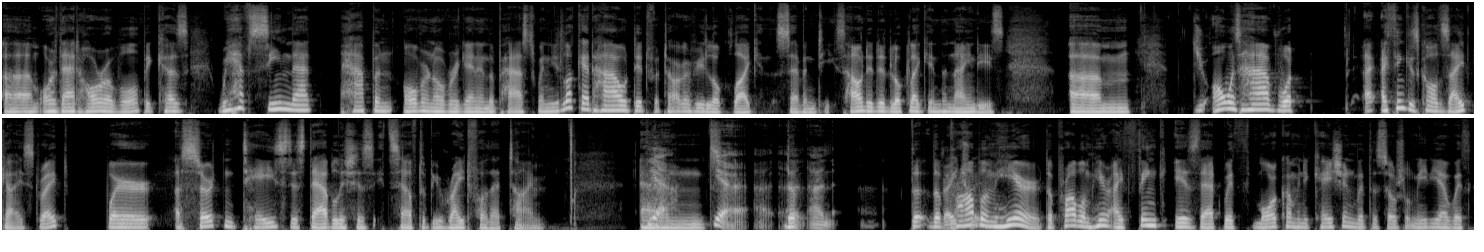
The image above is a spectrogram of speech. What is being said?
um, or that horrible because we have seen that happen over and over again in the past. When you look at how did photography look like in the 70s, how did it look like in the 90s, um, you always have what I, I think is called zeitgeist, right? Where a certain taste establishes itself to be right for that time. And yeah, uh, the- and, the the Very problem here the problem here i think is that with more communication with the social media with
